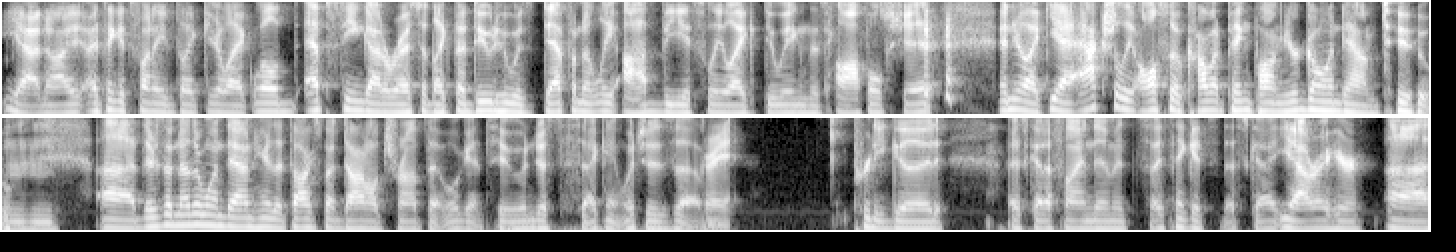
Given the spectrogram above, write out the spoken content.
yeah no I, I think it's funny like you're like well epstein got arrested like the dude who was definitely obviously like doing this awful shit. And you're like yeah actually also comet ping pong you're going down too. Mhm. uh there's another one down here that talks about donald trump that we'll get to in just a second which is um, Great. pretty good. I just gotta find him. It's i think it's this guy. Yeah right here. Uh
